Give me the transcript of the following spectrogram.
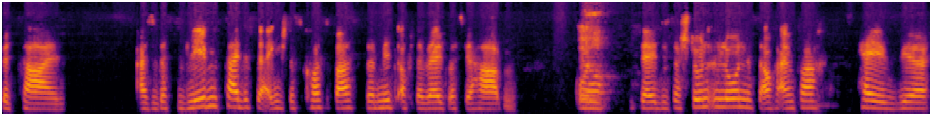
bezahlen. Also das Lebenszeit ist ja eigentlich das Kostbarste mit auf der Welt, was wir haben. Und ja. der, dieser Stundenlohn ist auch einfach, hey, wir,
